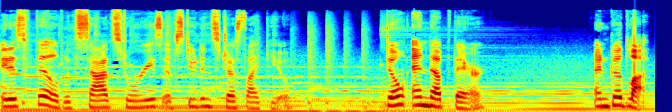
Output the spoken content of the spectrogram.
It is filled with sad stories of students just like you. Don't end up there and good luck.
